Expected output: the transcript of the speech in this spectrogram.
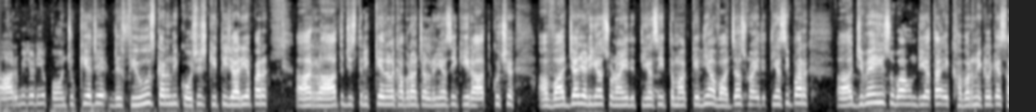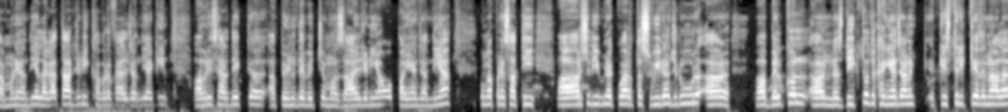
ਆਰਮੀ ਜਿਹੜੀ ਉਹ ਪਹੁੰਚ ਚੁੱਕੀ ਹੈ ਜੇ ਡਿਫਿਊਜ਼ ਕਰਨ ਦੀ ਕੋਸ਼ਿਸ਼ ਕੀਤੀ ਜਾ ਰਹੀ ਹੈ ਪਰ ਰਾਤ ਜਿਸ ਤਰੀਕੇ ਨਾਲ ਖਬਰਾਂ ਚੱਲ ਰਹੀਆਂ ਸੀ ਕਿ ਰਾਤ ਕੁਝ ਆਵਾਜ਼ਾਂ ਜਿਹੜੀਆਂ ਸੁਣਾਈ ਦਿੱਤੀਆਂ ਸੀ ਧਮਾਕੇ ਦੀਆਂ ਆਵਾਜ਼ਾਂ ਸੁਣਾਈ ਦਿੱਤੀਆਂ ਸੀ ਪਰ ਜਿਵੇਂ ਹੀ ਸਵੇਰ ਹੁੰਦੀ ਹੈ ਤਾਂ ਇੱਕ ਖਬਰ ਨਿਕਲ ਕੇ ਸਾਹਮਣੇ ਆਉਂਦੀ ਹੈ ਲਗਾਤਾਰ ਜਿਹੜੀ ਖਬਰ ਫੈਲ ਜਾਂਦੀ ਹੈ ਕਿ ਅੰਮ੍ਰਿਤਸਰ ਦੇ ਇੱਕ ਪਿੰਡ ਦੇ ਵਿੱਚ ਮਜ਼ਾਇਲ ਜਿਹੜੀਆਂ ਉਹ ਪਾਈਆਂ ਜਾਂਦੀਆਂ। ਉਹ ਆਪਣੇ ਸਾਥੀ ਅਰਸ਼ਦੀਪ ਨੂੰ ਇੱਕ ਵਾਰ ਤਸਵੀਰਾਂ ਜ਼ਰੂਰ ਬਿਲਕੁਲ ਨਜ਼ਦੀਕ ਤੋਂ ਦਿਖਾਈਆਂ ਜਾਣ ਕਿਸ ਤਰੀਕੇ ਦੇ ਨਾਲ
